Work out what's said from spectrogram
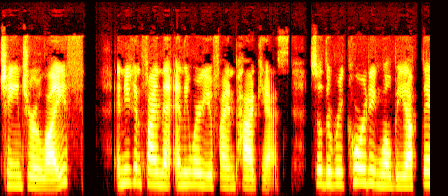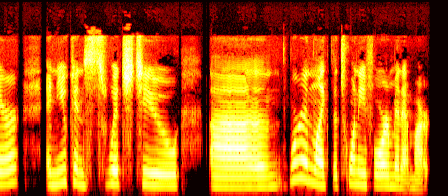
Change Your Life. And you can find that anywhere you find podcasts. So the recording will be up there, and you can switch to um, we're in like the 24 minute mark.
